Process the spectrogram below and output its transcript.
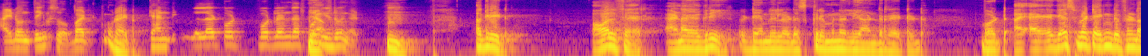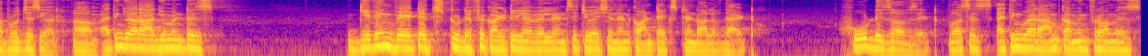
I don't think so. But Right. can Lillard put Portland in that spot? Yeah. He's doing it. Hmm. Agreed. All fair. And I agree. Dame Lillard is criminally underrated. But I, I- guess we're taking different approaches here. Um, I think your argument is giving weightage to difficulty level and situation and context and all of that. Who deserves it? Versus, I think where I'm coming from is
